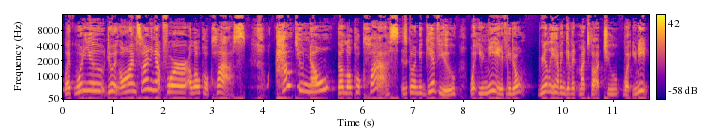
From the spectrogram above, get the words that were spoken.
Like, what are you doing? Oh, I'm signing up for a local class. How do you know the local class is going to give you what you need if you don't really haven't given much thought to what you need?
